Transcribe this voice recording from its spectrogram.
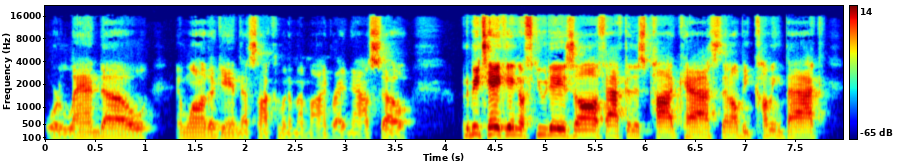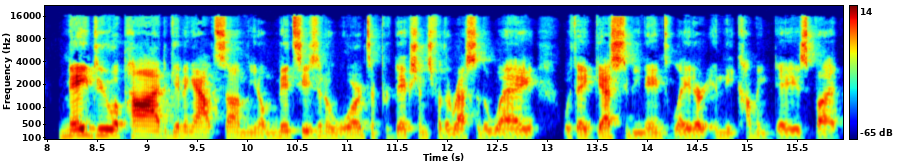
Orlando, and one other game that's not coming to my mind right now. So, I'm going to be taking a few days off after this podcast. Then I'll be coming back may do a pod giving out some, you know, midseason awards and predictions for the rest of the way with a guest to be named later in the coming days. But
